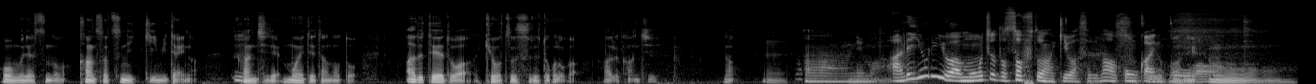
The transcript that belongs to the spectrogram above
ホームレスの観察日記みたいな感じで燃えてたのと、ある程度は共通するところがある感じうんうんでもあれよりはもうちょっとソフトな気はするな今回の方そうかが、ね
